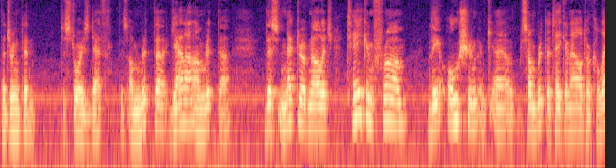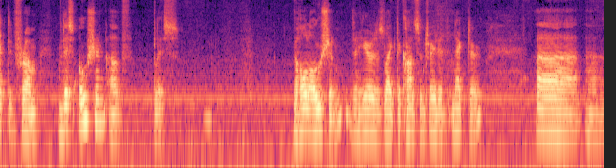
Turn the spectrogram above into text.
the drink that destroys death, this amrita, jnana amrita, this nectar of knowledge taken from the ocean, uh, sambrita taken out or collected from this ocean of bliss. The whole ocean, here is like the concentrated nectar, uh, uh,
